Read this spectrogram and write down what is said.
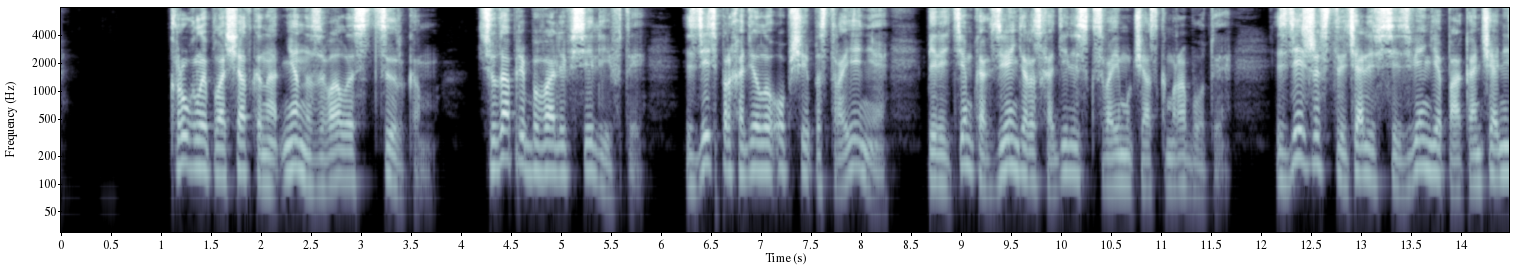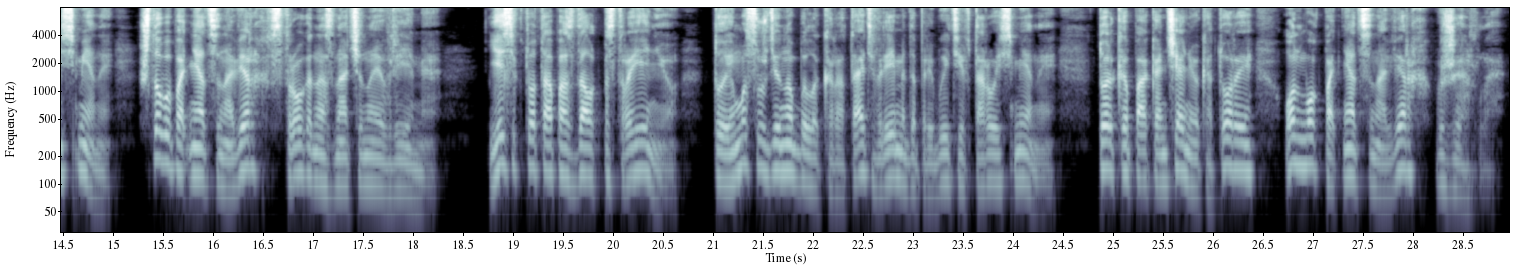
Круглая площадка на дне называлась «цирком». Сюда прибывали все лифты. Здесь проходило общее построение перед тем, как звенья расходились к своим участкам работы. Здесь же встречались все звенья по окончании смены, чтобы подняться наверх в строго назначенное время. Если кто-то опоздал к построению, то ему суждено было коротать время до прибытия второй смены – только по окончанию которой он мог подняться наверх в жерло.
